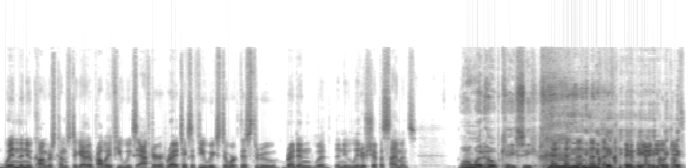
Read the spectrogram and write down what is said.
when the new Congress comes together, probably a few weeks after, right? It takes a few weeks to work this through, Brendan, with the new leadership assignments. One would hope, Casey. In the ideal case.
